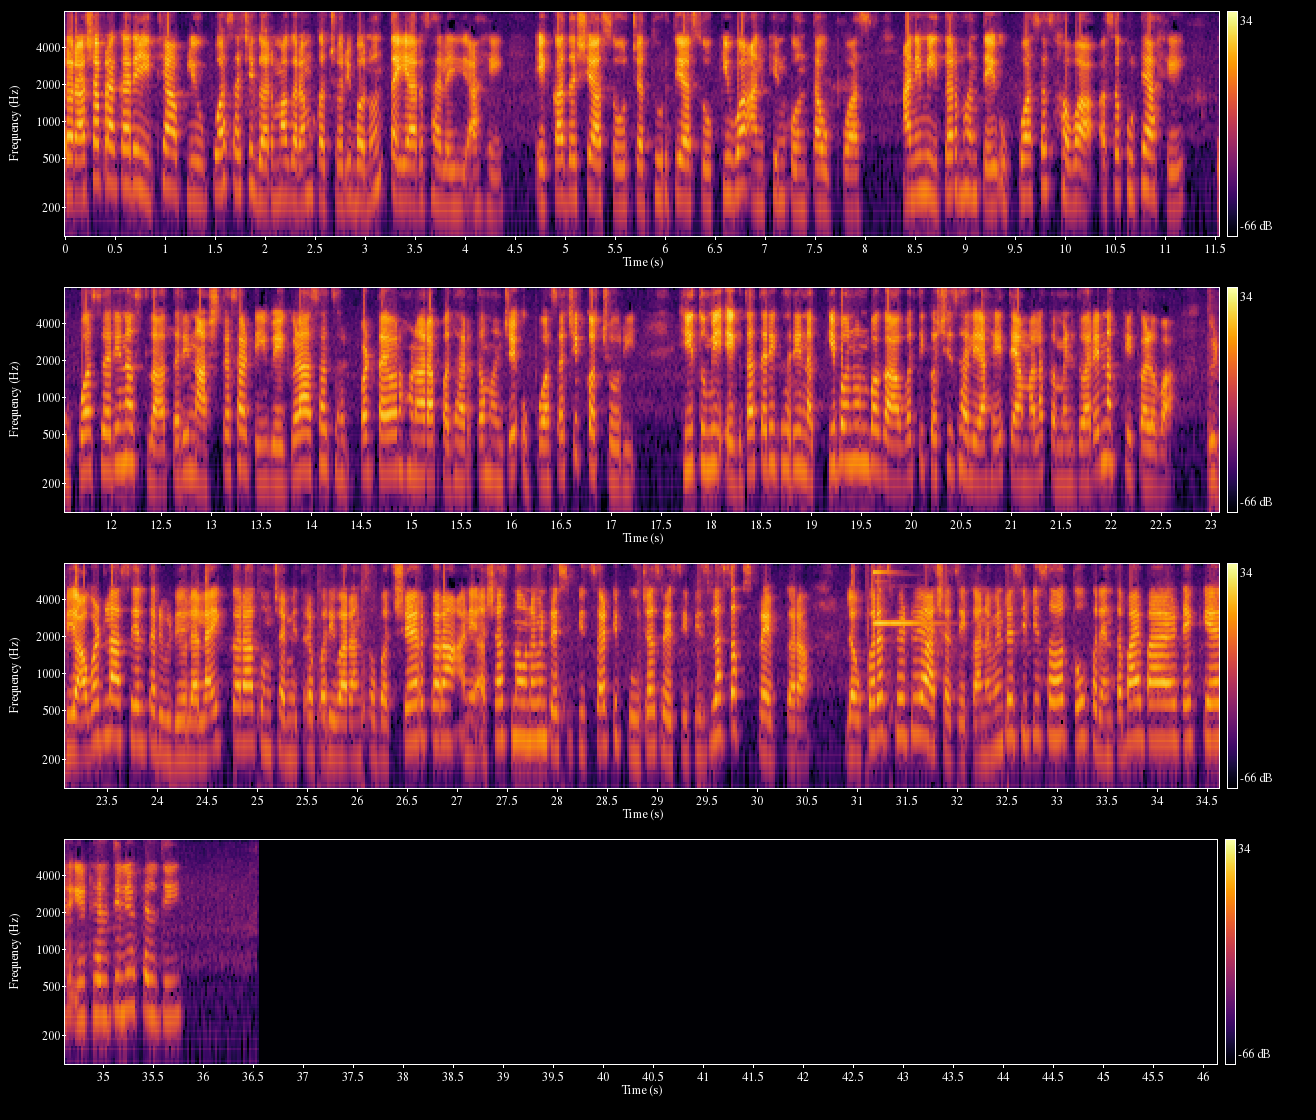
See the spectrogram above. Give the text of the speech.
तर अशा प्रकारे इथे आपली उपवासाची गरमागरम कचोरी बनून तयार झालेली आहे. एकादशी असो चतुर्थी असो किंवा आणखीन कोणता उपवास. आणि मी इतर म्हणते उपवासच हवा असं कुठे आहे? उपवास जरी नसला तरी नाश्त्यासाठी वेगळा असा झटपट तयार होणारा पदार्थ म्हणजे उपवासाची कचोरी. ही तुम्ही एकदा तरी घरी नक्की बनवून बघा व ती कशी झाली आहे ते आम्हाला कमेंटद्वारे नक्की कळवा. व्हिडिओ आवडला असेल तर व्हिडिओला लाईक करा तुमच्या मित्रपरिवारांसोबत शेअर करा आणि अशाच नवनवीन रेसिपीजसाठी पूजाच रेसिपीजला सबस्क्राईब करा. लवकरच भेटूया अशाच एका नवीन रेसिपीसह. तोपर्यंत bye bye take care eat healthy live healthy.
